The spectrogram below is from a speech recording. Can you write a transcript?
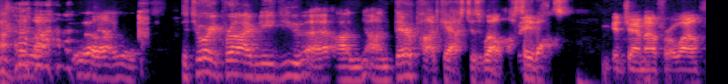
well, I will. Satori Prime need you uh, on on their podcast as well. I'll say that. You could jam out for a while.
